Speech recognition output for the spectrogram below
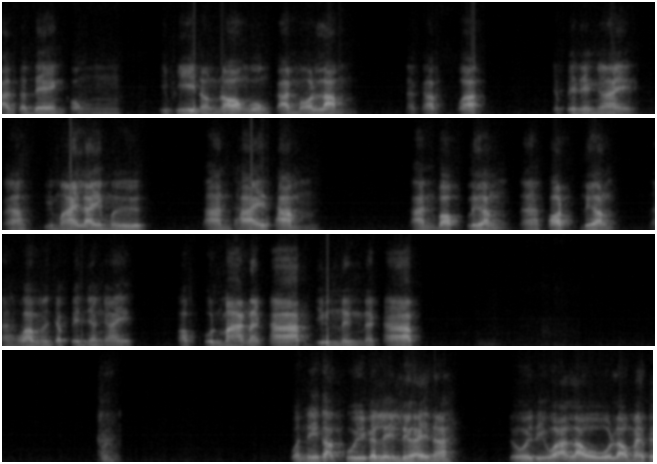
การแสดงของพี่ๆน้องๆวงการหมอลำนะครับ ว่าจะเป็นยังไงนะฝีไม้ลายมือ การถ่ายทำ การบล็อกเรื่องนะพอดเรื่องนะว่ามันจะเป็นยังไง ขอบคุณมากนะครับ ยืนหนึ่งนะครับวันนี้ก็คุยกันเรื่อยๆนะ โดยที่ว่าเราเราไม่ไป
